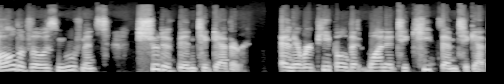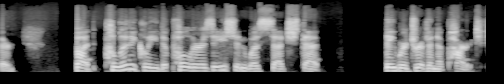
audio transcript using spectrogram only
all of those movements should have been together. And there were people that wanted to keep them together. But politically, the polarization was such that they were driven apart.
